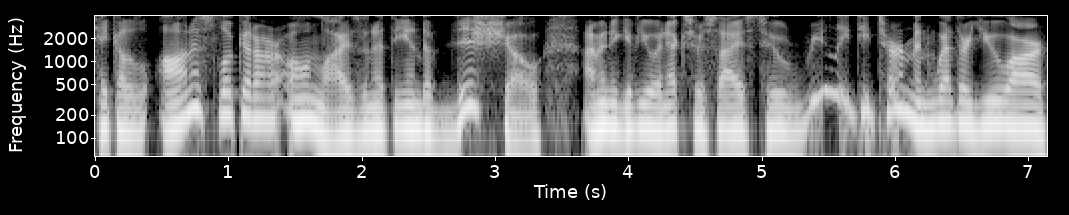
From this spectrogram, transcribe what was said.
Take an honest look at our own lives, and at the end of this show, I'm going to give you an exercise to really determine whether you are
